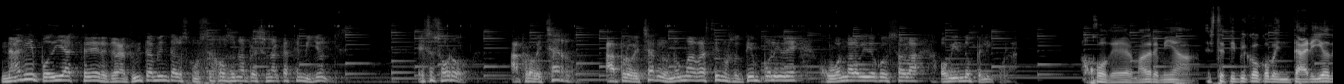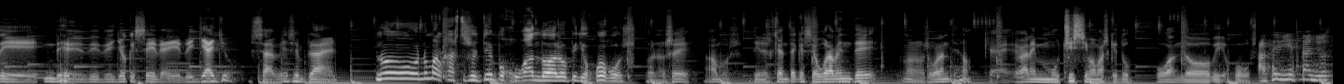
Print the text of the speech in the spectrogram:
nadie podía acceder gratuitamente a los consejos de una persona que hace millones. Eso es oro. Aprovecharlo. Aprovecharlo. No malgastéis vuestro tiempo libre jugando a la videoconsola o viendo películas. Joder, madre mía. Este típico comentario de, de, de, yo qué sé, de, de Yayo, ¿sabes? En plan, no, no malgastes el tiempo jugando a los videojuegos. Pues no sé, vamos, tienes gente que seguramente, bueno, seguramente no, que ganen muchísimo más que tú jugando videojuegos. Hace 10 años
